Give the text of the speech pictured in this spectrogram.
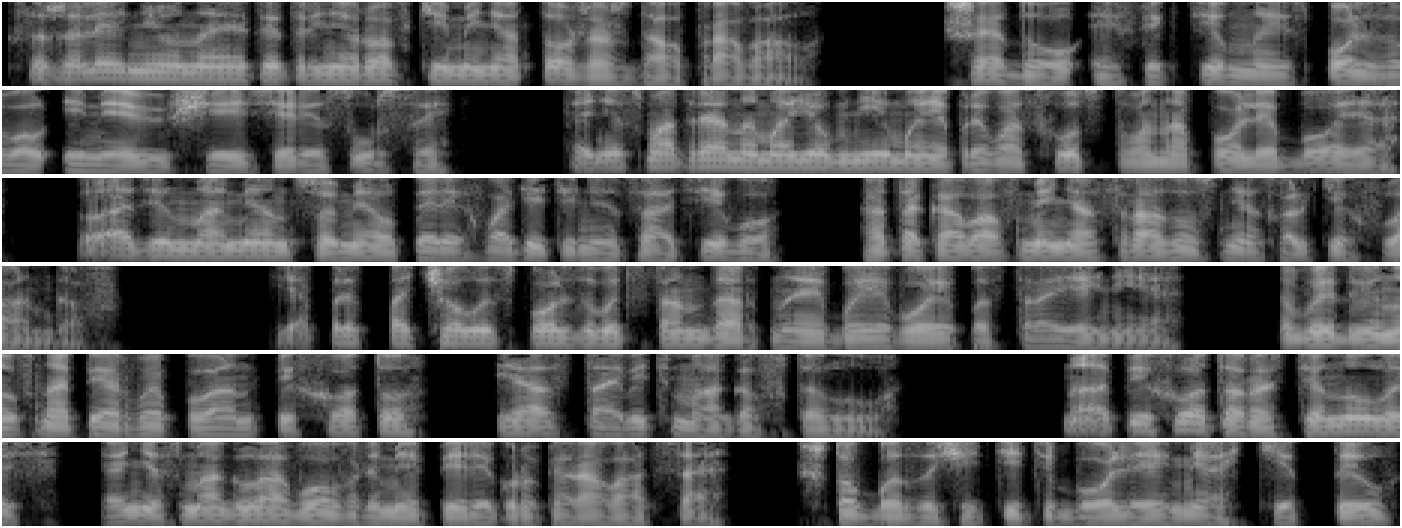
К сожалению, на этой тренировке меня тоже ждал провал. Шэдоу эффективно использовал имеющиеся ресурсы, и, несмотря на мое мнимое превосходство на поле боя, в один момент сумел перехватить инициативу, атаковав меня сразу с нескольких флангов. Я предпочел использовать стандартное боевое построение, выдвинув на первый план пехоту и оставить магов в тылу. Но пехота растянулась и не смогла вовремя перегруппироваться, чтобы защитить более мягкий тыл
